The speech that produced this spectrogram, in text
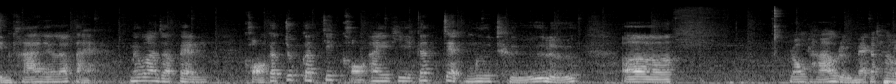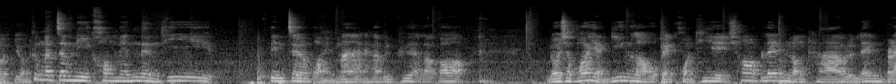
สินค้าอะไรแล้วแต่ ไม่ว่าจะเป็นของกระจุกกระจิกของไอทีก็เจ็ตมือถือหรือออรองเท้าหรือแม้กระทั่งรถยนต์ คือมันจะมีคอมเมนต์หนึ่งที่ปินเจอบ่อยมากนะครับเพื่อนๆแล้วก็โดยเฉพาะอย่างยิ่งเราเป็นคนที่ชอบเล่นรองเท้าหรือเล่นแบร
